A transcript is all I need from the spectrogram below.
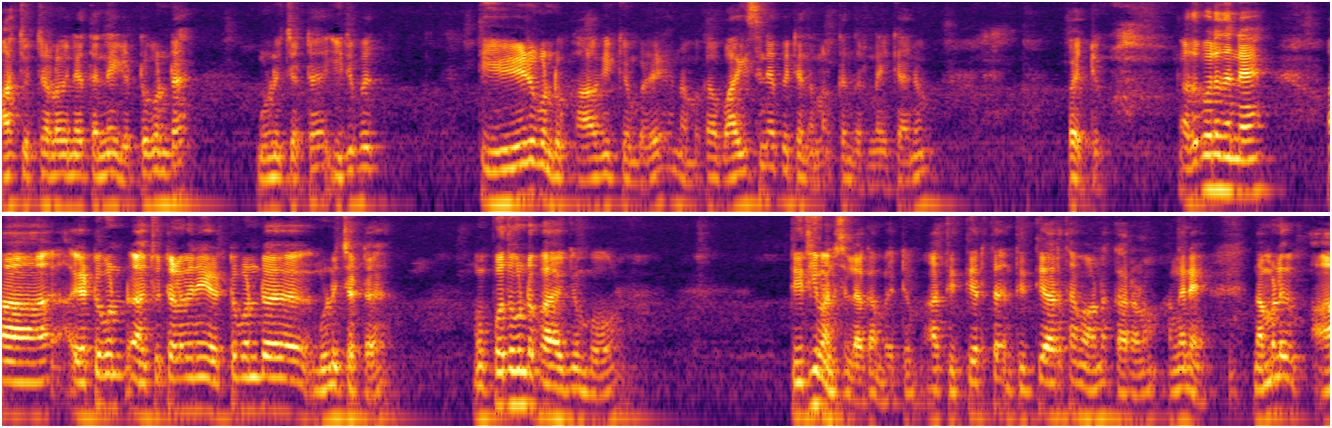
ആ ചുറ്റളവിനെ തന്നെ ഇട്ടുകൊണ്ട് ഗുണിച്ചിട്ട് ഇരുപത്തിയേഴ് കൊണ്ട് ഭാഗിക്കുമ്പോഴേ നമുക്ക് ആ വയസ്സിനെ പറ്റി നമുക്ക് നിർണയിക്കാനും പറ്റും. അതുപോലെ തന്നെ എട്ട് കൊണ്ട് ചുറ്റളവിനെ എട്ട് കൊണ്ട് ഗുണിച്ചിട്ട് മുപ്പത് കൊണ്ട് ഭാഗിക്കുമ്പോൾ തിഥി മനസ്സിലാക്കാൻ പറ്റും. ആ തിഥ്യർത്ഥ തിഥ്യാർത്ഥമാണ് കാരണം അങ്ങനെ നമ്മൾ ആ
